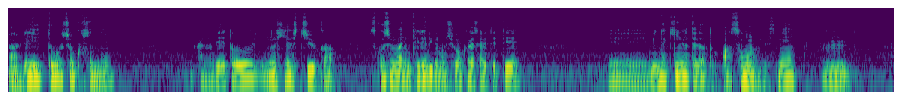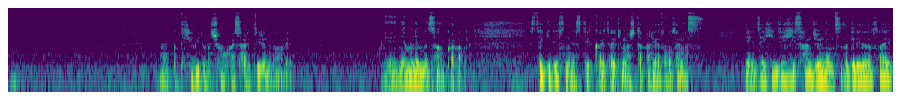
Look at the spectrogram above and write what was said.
あ冷凍食品ね。あの冷凍の冷やし中華。少し前にテレビでも紹介されててえー、みんな気になってたと。あそうなんですね。うん、やっぱテレビでも紹介されてるんだあれ。えー、ねむねむさんから。素敵ですね。ステッカーいただきました。ありがとうございます、えー、ぜひぜひ30年続けてください。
